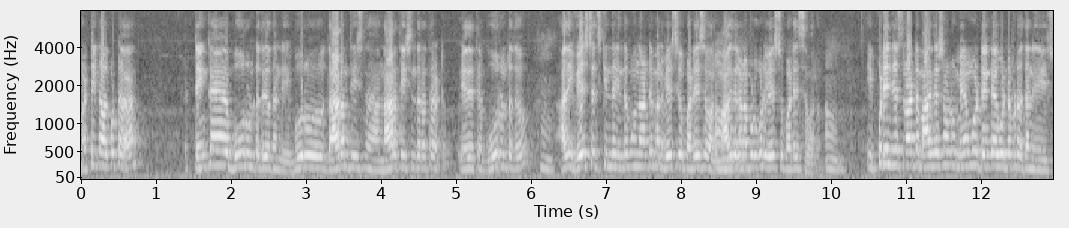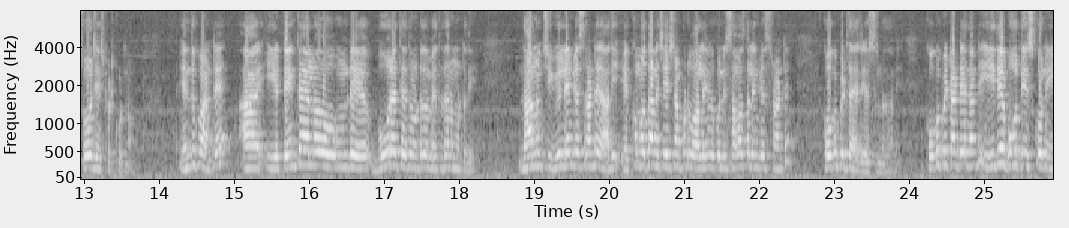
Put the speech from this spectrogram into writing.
మట్టి కాకుండా టెంకాయ బూరు ఉంటుంది కదండి. బూరు దారం తీసిన నార తీసిన తర్వాత ఏదైతే బూరు ఉంటుందో అది వేస్టేజ్ కింద ఇంతకుముందు అంటే మనం వేస్ట్గా పడేసేవాళ్ళం. మాకు తెలియనప్పుడు కూడా వేస్ట్ పడేసేవాళ్ళం. ఇప్పుడు ఏం చేస్తున్నాం అంటే మాకు తెలిసినప్పుడు మేము కూడా టెంకాయ కొట్టినప్పుడు దాన్ని స్టోర్ చేసి పెట్టుకుంటున్నాం. ఎందుకు అంటే ఈ టెంకాయలో ఉండే బూరైతే అయితే ఏదో ఉంటుందో మెత్తదనం ఉంటుంది దాని నుంచి వీళ్ళు ఏం చేస్తారంటే అది ఎక్కువ మొత్తాన్ని చేసినప్పుడు వాళ్ళు కొన్ని సంస్థలు ఏం చేస్తున్నారంటే కోకోపిట్ తయారు చేస్తున్నారు అని కోకోపిట్ అంటే ఏంటంటే ఇదే బూర్ తీసుకొని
